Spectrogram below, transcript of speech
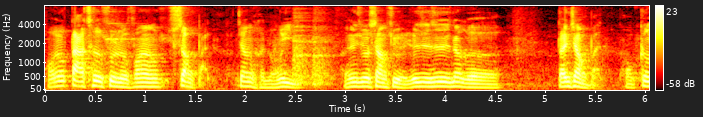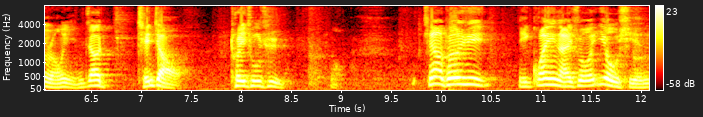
好，用大侧顺的方向上板，这样很容易，很容易就上去了。尤其是那个单向板哦，更容易。你知道前脚推出去哦，前脚推出去，以观音来说，右旋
